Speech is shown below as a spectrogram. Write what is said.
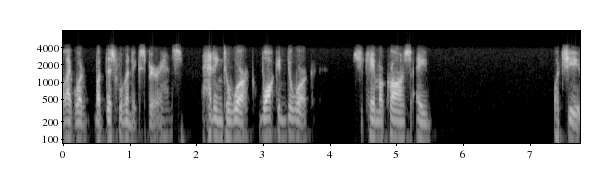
Like what, what this woman experienced, heading to work, walking to work. She came across a what she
